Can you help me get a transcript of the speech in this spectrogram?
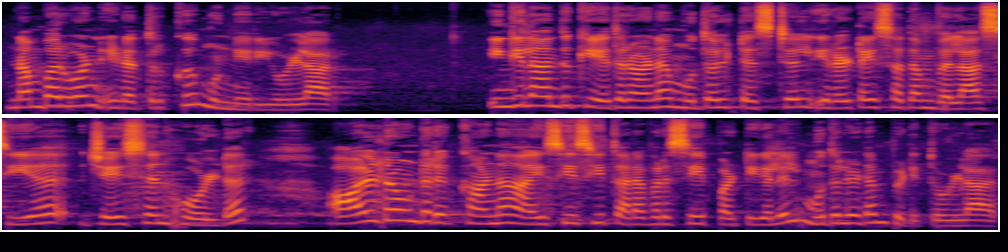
நம்பர் ஒன் இடத்திற்கு முன்னேறியுள்ளார். இங்கிலாந்துக்கு எதிரான முதல் டெஸ்டில் இரட்டை சதம் விளாசிய ஜேசன் ஹோல்டர் ஆல்ரவுண்டருக்கான ஐசிசி தரவரிசை பட்டியலில் முதலிடம் பிடித்துள்ளார்.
